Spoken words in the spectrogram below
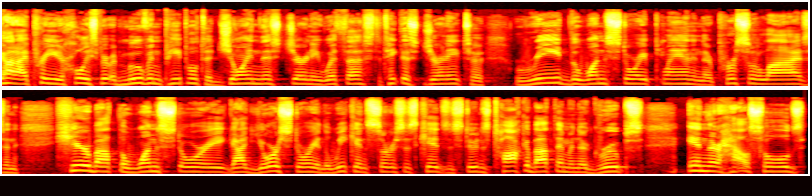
God, I pray your Holy Spirit would move in people to join this journey with us, to take this journey to read the one story plan in their personal lives and hear about the one story, God, your story in the weekend services, kids and students talk about them in their groups, in their households,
